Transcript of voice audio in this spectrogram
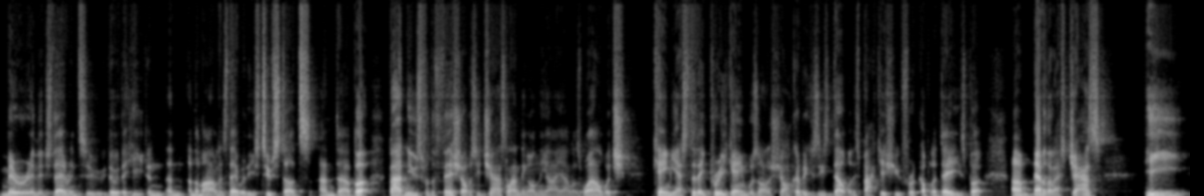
mirror image there into the, the Heat and, and, and, the Marlins there with these two studs. And uh, but bad news for the Fish, obviously, Jazz landing on the IL as well, which came yesterday pre-game was not a shocker because he's dealt with his back issue for a couple of days. But um, nevertheless, Jazz he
